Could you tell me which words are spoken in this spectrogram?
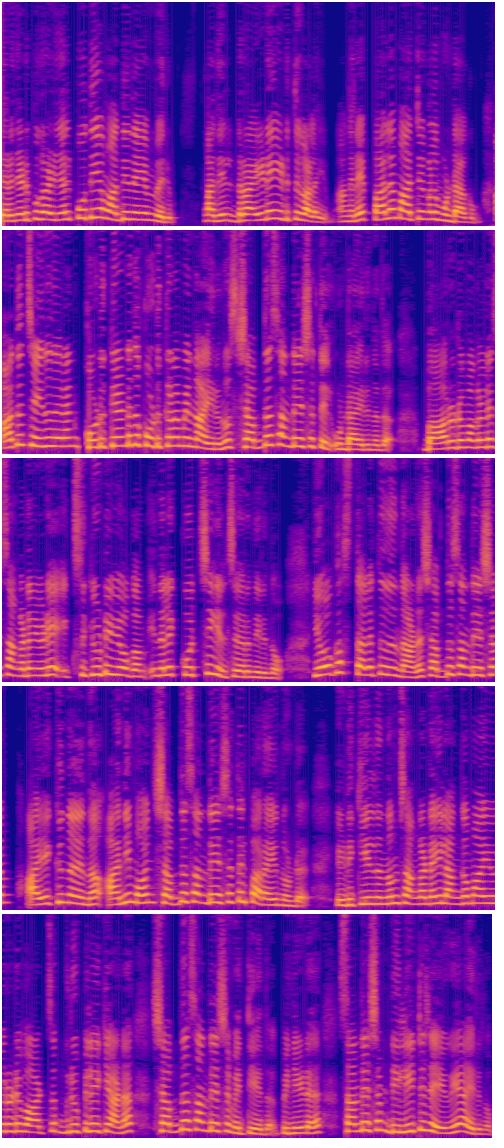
തെരഞ്ഞെടുപ്പ് കഴിഞ്ഞാൽ പുതിയ മദ്യനയം വരും. അതിൽ ഡ്രൈഡേ എടുത്തു കളയും. അങ്ങനെ പല മാറ്റങ്ങളും ഉണ്ടാകും. അത് ചെയ്തു തരാൻ കൊടുക്കേണ്ടത് കൊടുക്കണമെന്നായിരുന്നു ശബ്ദ സന്ദേശത്തിൽ ഉണ്ടായിരുന്നത്. ബാറുടമകളുടെ സംഘടനയുടെ എക്സിക്യൂട്ടീവ് യോഗം ഇന്നലെ കൊച്ചിയിൽ ചേർന്നിരുന്നു. യോഗ സ്ഥലത്ത് നിന്നാണ് ശബ്ദ സന്ദേശം അയക്കുന്നതെന്ന് അനിമോൻ ശബ്ദ സന്ദേശത്തിൽ പറയുന്നുണ്ട്. ഇടുക്കിയിൽ നിന്നും സംഘടനയിൽ അംഗമായവരുടെ വാട്സപ്പ് ഗ്രൂപ്പിലേക്കാണ് ശബ്ദ സന്ദേശം എത്തിയത്. പിന്നീട് സന്ദേശം ഡിലീറ്റ് ചെയ്യുകയായിരുന്നു.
